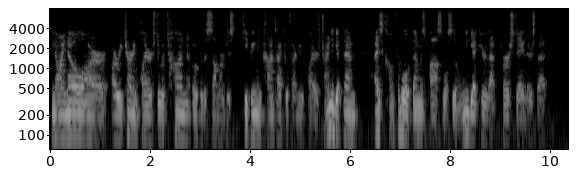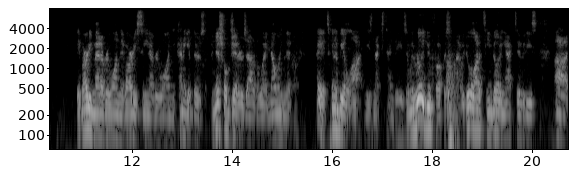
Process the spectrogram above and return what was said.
you know, I know our our returning players do a ton over the summer, just keeping in contact with our new players, trying to get them as comfortable with them as possible, so that when we get here that first day, there's that they've already met everyone, they've already seen everyone. You kind of get those initial jitters out of the way, knowing that hey, it's going to be a lot these next 10 days. And we really do focus on that. We do a lot of team building activities uh,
